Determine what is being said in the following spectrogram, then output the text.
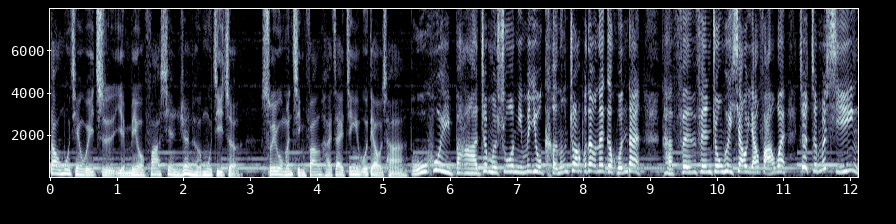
到目前为止也没有发现任何目击者，所以我们警方还在进一步调查。不会吧？这么说，你们有可能抓不到那个混蛋，他分分钟会逍遥法外，这怎么行？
